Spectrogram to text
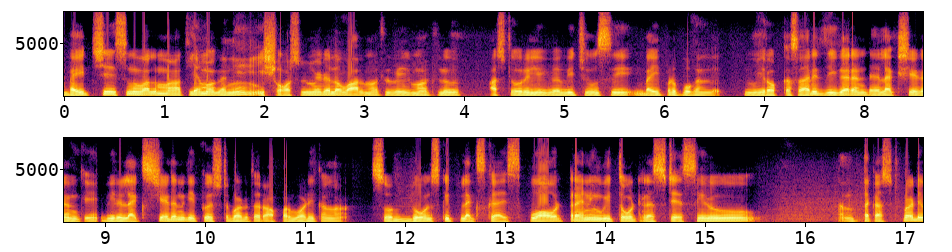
బయట చేసిన వాళ్ళ మాటలేమో కానీ ఈ సోషల్ మీడియాలో వాళ్ళ మాటలు వీళ్ళ మాటలు ఆ స్టోరీలు ఇవి అవి చూసి భయపడిపోకండి మీరు ఒక్కసారి దిగారంటే లెగ్స్ చేయడానికి మీరు లెగ్స్ చేయడానికి ఎక్కువ ఇష్టపడతారు అప్పర్ బాడీ కన్నా. So don't skip legs guys overtraining without rest మీరు అంత కష్టపడి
